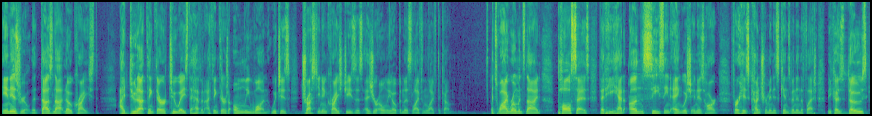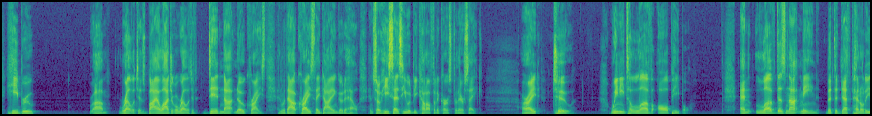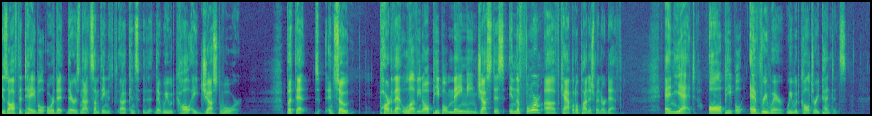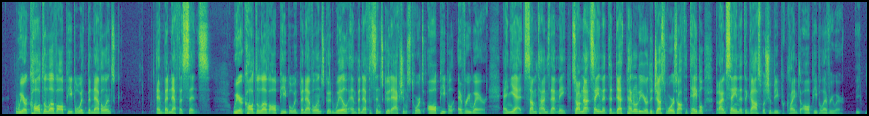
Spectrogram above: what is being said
in Israel that does not know Christ, I do not think there are two ways to heaven. I think there's only one, which is trusting in Christ Jesus as your only hope in this life and life to come. It's why Romans 9, Paul says that he had unceasing anguish in his heart for his countrymen, his kinsmen in the flesh, because those Hebrew um, relatives, biological relatives, did not know Christ. And without Christ, they die and go to hell. And so he says he would be cut off and accursed for their sake. All right? Two, we need to love all people. And love does not mean that the death penalty is off the table or that there is not something uh, cons- that we would call a just war. But that, and so part of that loving all people may mean justice in the form of capital punishment or death. And yet, all people everywhere we would call to repentance. We are called to love all people with benevolence and beneficence. We are called to love all people with benevolence, goodwill, and beneficence, good actions towards all people everywhere. And yet, sometimes that may. So, I'm not saying that the death penalty or the just war is off the table, but I'm saying that the gospel should be proclaimed to all people everywhere.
